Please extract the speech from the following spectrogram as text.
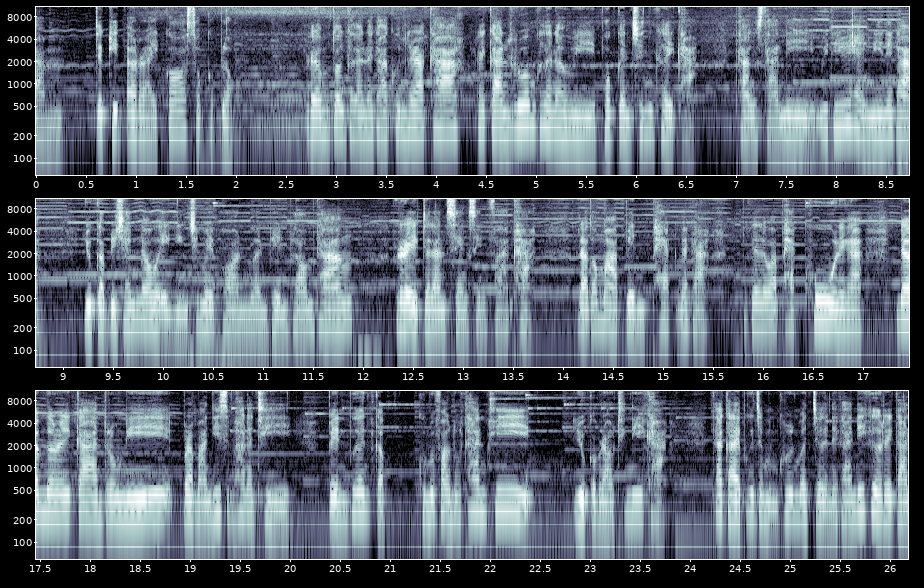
ต่ำจะคิดอะไรก็สกปรก เริ่มต้นกันแล้วนะคะ คุณรักคะรายการร่วมคลนาวีพบกันเช่นเคยค่ะ ทางสถานีวิทยุแห่งนี้นะคะ อยู่กับดิฉันนาวเอกหญิงชมพรวันเพ็ญพร้อมทั้งเรเอกจรันแสงเสียงฟ้าค่ะ เราต้องมาเป็นแพ็คนะคะ เรียกว่าแพ็คคู่นะคะดำเนินรายการตรงนี้ประมาณ 25 นาที เป็นเพื่อนกับคุณผู้ฟังทุกท่านที่อยู่กับเราที่นี่ค่ะ ถ้าใครเพิ่งจะหมุนคลื่นมาเจอนะคะ นี่คือรายการ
